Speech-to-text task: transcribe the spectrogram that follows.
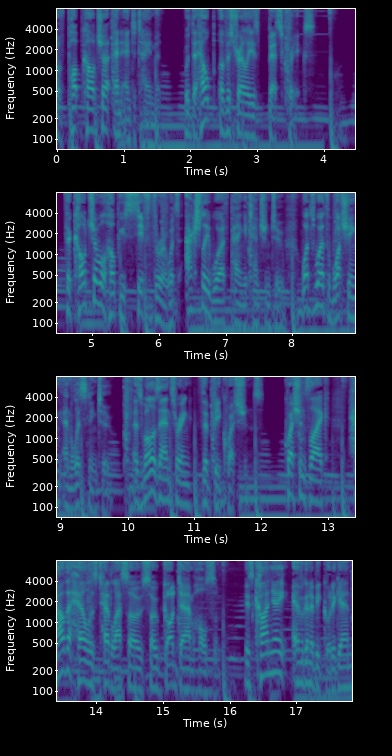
of pop culture and entertainment with the help of Australia's best critics. The culture will help you sift through what's actually worth paying attention to, what's worth watching and listening to, as well as answering the big questions. Questions like How the hell is Ted Lasso so goddamn wholesome? Is Kanye ever going to be good again?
